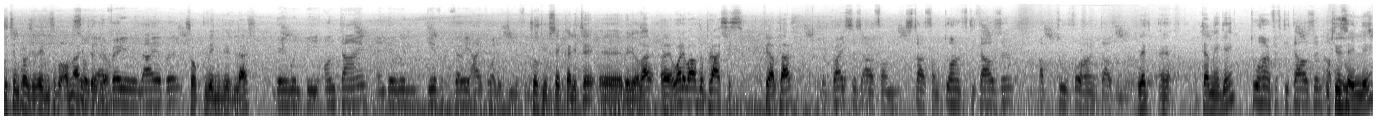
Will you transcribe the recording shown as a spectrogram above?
Bütün projelerimizi onlar So yapıyor diyor. Çok güvenilirler. They will be on time and they will give very high quality finishing. Çok yüksek kalite e, veriyorlar. E, what about the prices? Fiyatlar? The prices are from start from 250,000 up to 400,000 euros. Let, e, tell me again. 250,000 up 250. to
